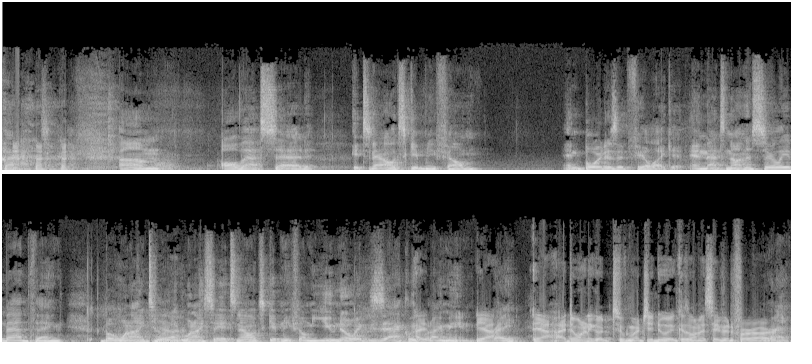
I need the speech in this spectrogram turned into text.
fact. Um, all that said, it's an Alex Gibney film. And boy, does it feel like it! And that's not necessarily a bad thing. But when I tell Yeah. you, when I say it's an Alex Gibney film, you know exactly what I mean, Yeah. right? Yeah. I don't want to go too much into it because I want to save it for our Right.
